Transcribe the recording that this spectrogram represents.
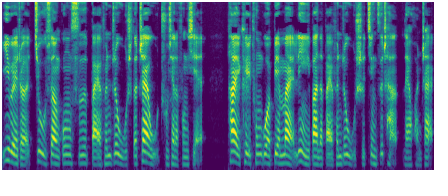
意味着，就算公司百分之五十的债务出现了风险，它也可以通过变卖另一半的百分之五十净资产来还债。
